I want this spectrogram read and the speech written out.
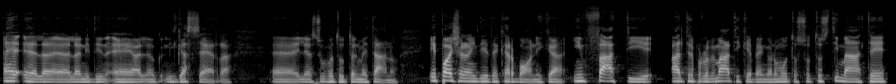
è, è, la, la, è il gas serra. Eh, soprattutto il metano. E poi c'è l'anidride carbonica. Infatti, altre problematiche vengono molto sottostimate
